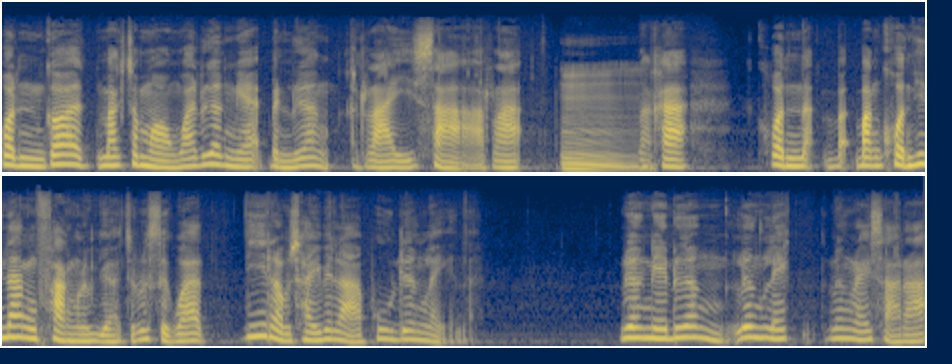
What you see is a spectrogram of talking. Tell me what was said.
คนก็มักจะมองว่าเรื่องเนี้ยเป็นเรื่องไร้สาระอืมนะคะ คนบางคนที่นั่งฟังเราอยู่อาจจะรู้สึกว่านี่เราใช้เวลาพูดเรื่องอะไรกันนะเรื่องนี้เรื่องเรื่องเล็กเรื่องไร้สาระ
